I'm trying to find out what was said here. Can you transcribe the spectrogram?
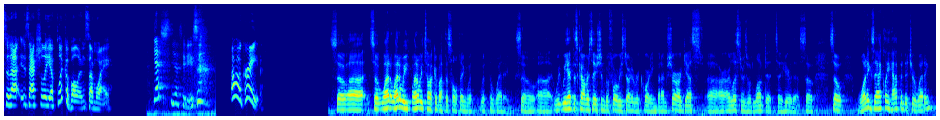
so that is actually applicable in some way. Yes, yes, it is. oh, great. So, uh, so why, why do we why don't we talk about this whole thing with with the wedding? So, uh, we we had this conversation before we started recording, but I'm sure our guests, uh, our, our listeners, would love to to hear this. So, so what exactly happened at your wedding?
